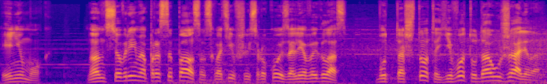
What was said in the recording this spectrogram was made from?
и не мог. Но он все время просыпался, схватившись рукой за левый глаз, будто что-то его туда ужалило —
